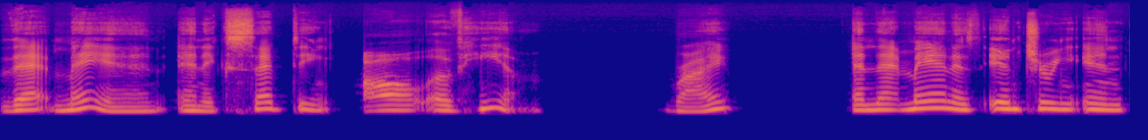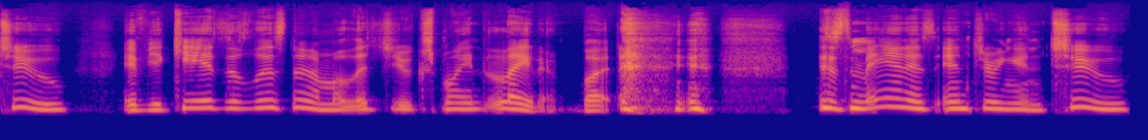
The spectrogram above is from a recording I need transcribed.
that man and accepting all of him, right? And that man is entering into, if your kids is listening, I'm gonna let you explain it later. But this man is entering into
